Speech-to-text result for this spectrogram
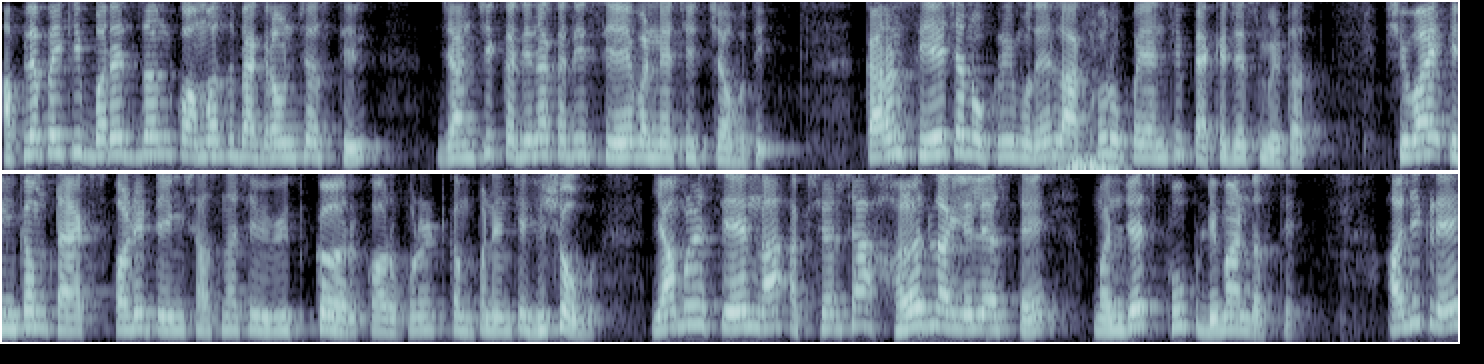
आपल्यापैकी बरेच जण कॉमर्स बॅकग्राऊंडचे असतील ज्यांची कधी ना कधी सी ए बनण्याची इच्छा होती. कारण सी एच्या नोकरीमध्ये लाखो रुपयांची पॅकेजेस मिळतात. शिवाय इन्कम टॅक्स ऑडिटिंग शासनाचे विविध कर कॉर्पोरेट कंपन्यांचे हिशोब यामुळे सी अक्षरशः हळद लागलेली असते म्हणजेच खूप डिमांड असते. अलीकडे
